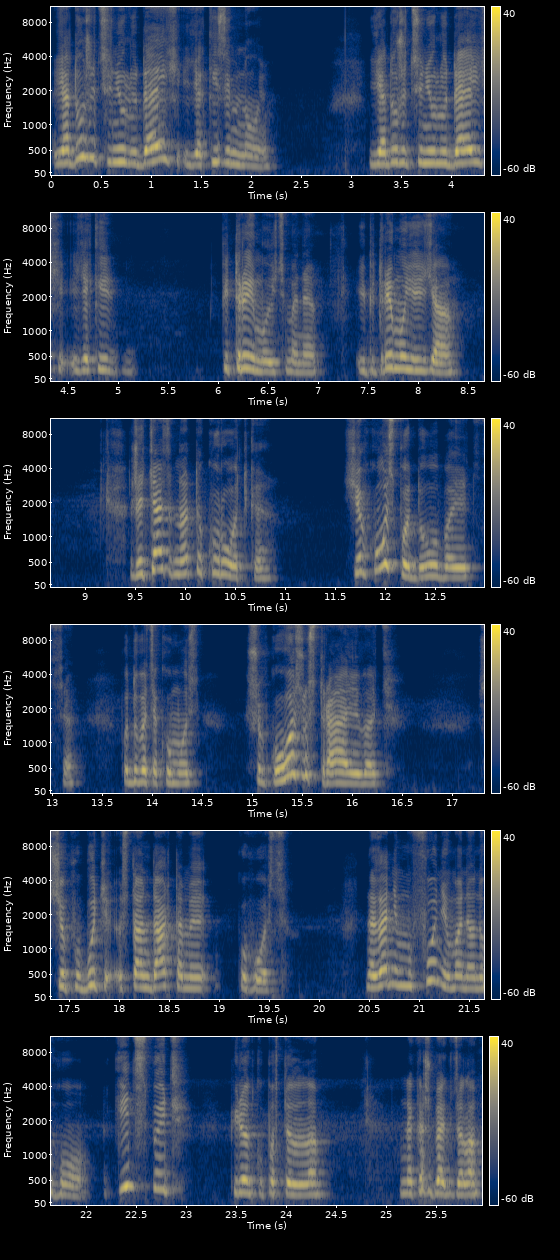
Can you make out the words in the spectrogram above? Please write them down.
Я дуже ціню людей, які зі мною. Я дуже ціню людей, які підтримують мене і підтримую я. Життя занадто коротке. Ще в когось подобається, подобається комусь, щоб когось устраювати, щоб бути стандартами когось. На задньому фоні в мене оного кіт спить, пільонку постелила, на кешбек взяла.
